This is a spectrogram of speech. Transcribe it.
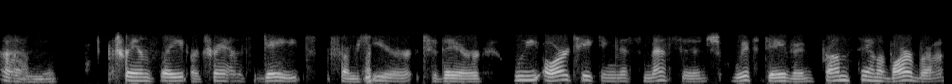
um, translate or transgate from here to there, we are taking this message with David from Santa Barbara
